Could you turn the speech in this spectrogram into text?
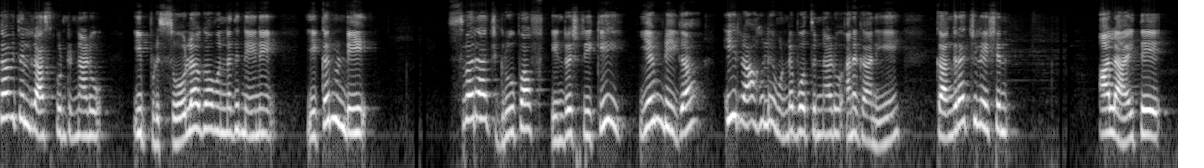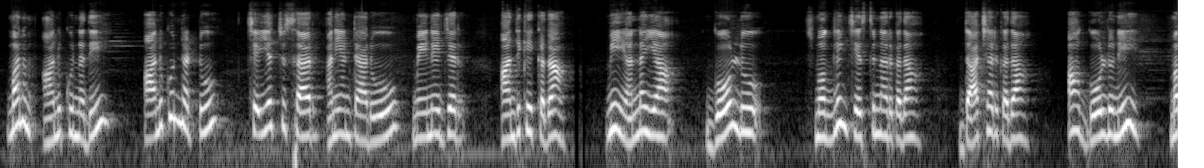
కవితలు రాసుకుంటున్నాడు. ఇప్పుడు సోలోగా ఉన్నది నేనే. ఇక నుండి స్వరాజ్ గ్రూప్ ఆఫ్ ఇండస్ట్రీకి ఎండీగా ఈ రాహులే ఉండబోతున్నాడు అనగానే కంగ్రాచులేషన్. అలా అయితే మనం అనుకున్నది అనుకున్నట్టు చెయ్యొచ్చు సార్ అని అంటారు మేనేజర్. అందుకే కదా మీ అన్నయ్య గోల్డ్ స్మగ్లింగ్ చేస్తున్నారు కదా దాచారు కదా. ఆ గోల్డుని మా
